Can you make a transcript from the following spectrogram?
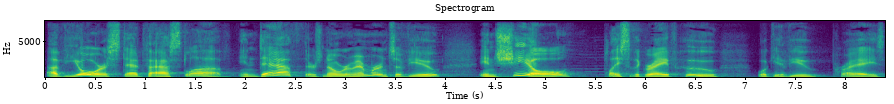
of your steadfast love. In death, there's no remembrance of you. In Sheol, place of the grave, who will give you praise?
